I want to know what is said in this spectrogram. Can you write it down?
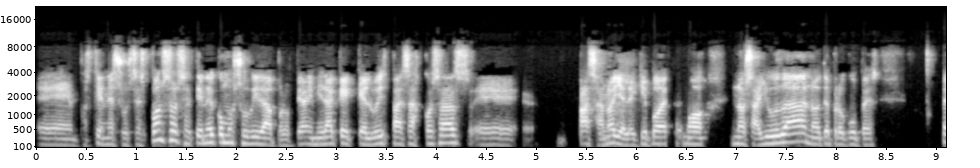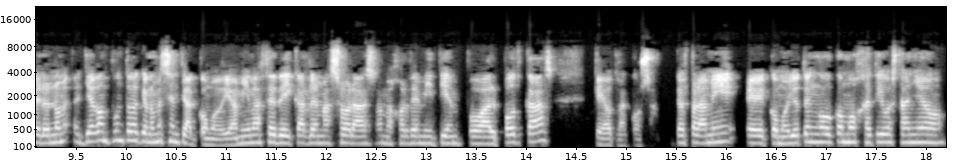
eh, pues tiene sus sponsors, se tiene como su vida propia. Y mira que, Luis para esas cosas eh, pasa, ¿no? Y el equipo es como nos ayuda, no te preocupes. Pero no, llega un punto en el que no me sentía cómodo y a mí me hace dedicarle más horas, a lo mejor, de mi tiempo al podcast que otra cosa. Entonces, para mí, como yo tengo como objetivo este año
